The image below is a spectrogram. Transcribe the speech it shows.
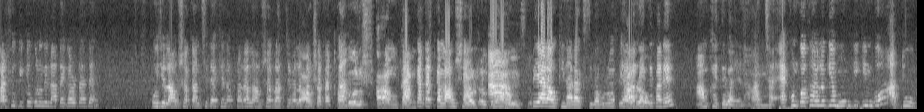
কারফিউ কি কেউ কোনোদিন রাত এগারোটায় দেন ওই যে লাউ শাক আনছি দেখেন আপনারা লাউ শাক রাত্রেবেলা টাটকা টাটকা। টাটকা টাটকা লাউ শাক আম। পেয়ারাও কিনা রাখছি বাবুরা পেয়ারা। খাইতে পারে আম খাইতে পারে না। আচ্ছা এখন কথা হলো গিয়ে মুরগি কিনবো আর দুধ।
